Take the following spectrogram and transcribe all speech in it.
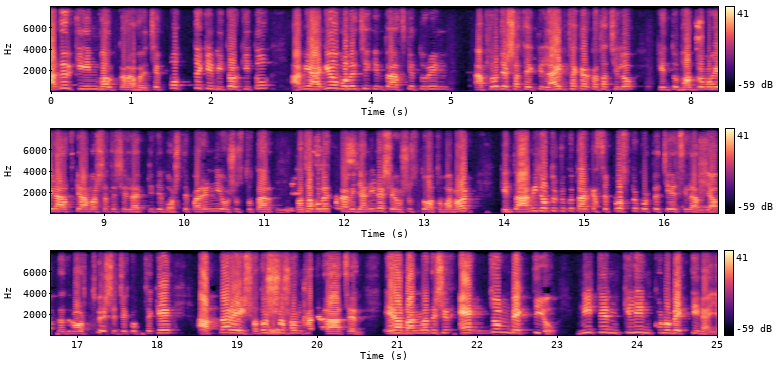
যাদেরকে ইনভলভ করা হয়েছে, প্রত্যেকে বিতর্কিত। আমি আগেও বলেছি, কিন্তু আজকে তুরিন আফরোজের সাথে একটি লাইভ থাকার কথা ছিল, কিন্তু ভদ্র মহিলা আজকে আমার সাথে সেই লাইভটিতে বসতে পারেননি। অসুস্থতার কথা বলেছেন, আমি জানি না সে অসুস্থ অথবা নট কিন্তু আমি যতটুকু তার কাছে প্রশ্ন করতে চেয়েছিলাম যে আপনাদের অর্থ এসেছে থেকে আপনার এই সদস্য সংখ্যা যারা আছেন, এরা বাংলাদেশের একজন ব্যক্তিও নিট ক্লিন কোনো ব্যক্তি নাই।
